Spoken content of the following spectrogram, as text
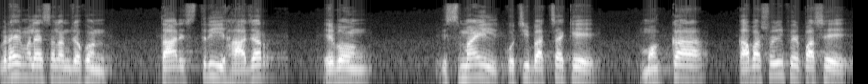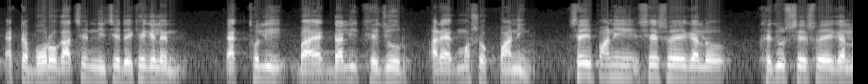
ইব্রাহিম আলাইসাল্লাম যখন তার স্ত্রী হাজার এবং ইসমাইল কচি বাচ্চাকে মক্কা কাবা শরীফের পাশে একটা বড় গাছের নিচে রেখে গেলেন, এক থলি বা এক ডালি খেজুর আর এক মশক পানি। সেই পানি শেষ হয়ে গেল, খেজুর শেষ হয়ে গেল,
